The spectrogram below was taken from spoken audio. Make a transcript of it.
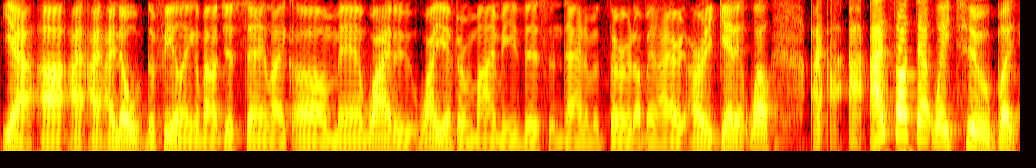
yeah, uh, I I know the feeling about just saying like, oh man, why do why do you have to remind me this and that and a third of it? I already, I already get it. Well, I, I, I thought that way too, but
